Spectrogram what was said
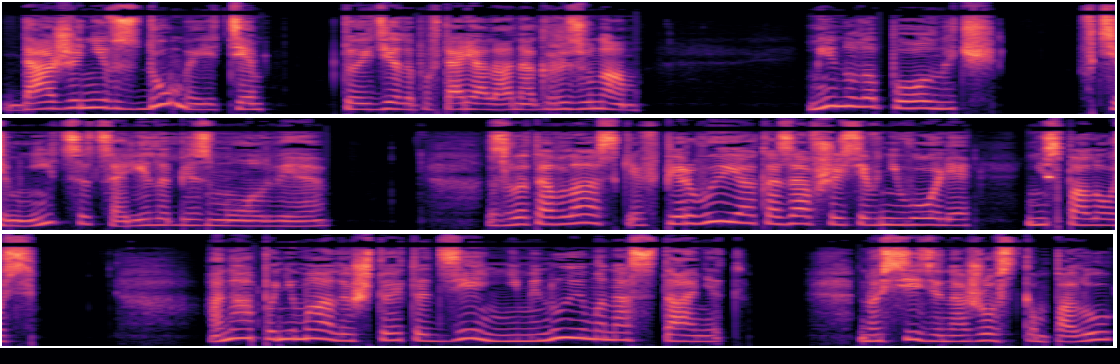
«Даже не вздумаете!» — то и дело повторяла она грызунам. Минула полночь. В темнице царило безмолвие. Златовласке, впервые оказавшейся в неволе, не спалось. Она понимала, что этот день неминуемо настанет, но, сидя на жестком полу,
